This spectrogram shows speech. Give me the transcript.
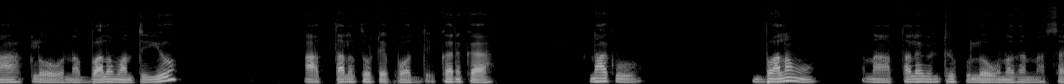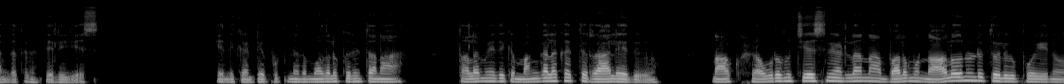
నాకులో ఉన్న బలం అంతయు ఆ తలతోటే పోద్ది. కనుక నాకు బలము నా తల వెంట్రుకల్లో ఉన్నదన్న సంగతిని తెలియజేసింది ఎందుకంటే పుట్టినది మొదలుకొని తన తల మీదకి మంగళకత్తి రాలేదు. నాకు క్షౌరము చేసినట్లా నా బలము నాలో నుండి తొలగిపోయిను.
